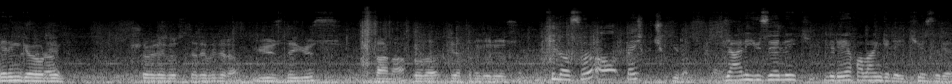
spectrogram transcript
Benim mesela- gördüğüm. Şöyle gösterebilirim. %100 dana. Burada fiyatını görüyorsun. Kilosu al- 5,5 euro. Yani 150 liraya falan geliyor 200 liraya.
